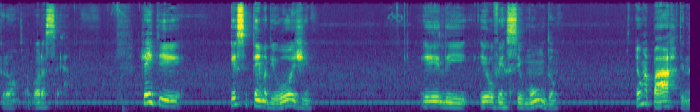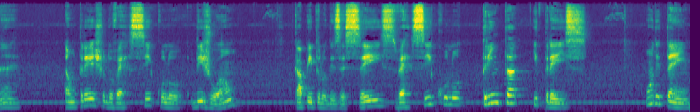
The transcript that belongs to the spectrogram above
Pronto, agora certo. Gente, esse tema de hoje, ele, eu venci o mundo, é uma parte, né? É um trecho do versículo de João, capítulo 16, versículo 33, onde tem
